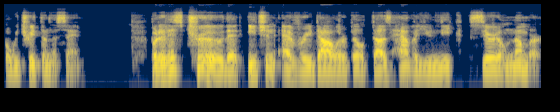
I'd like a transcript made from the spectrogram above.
but we treat them the same. But it is true that each and every dollar bill does have a unique serial number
